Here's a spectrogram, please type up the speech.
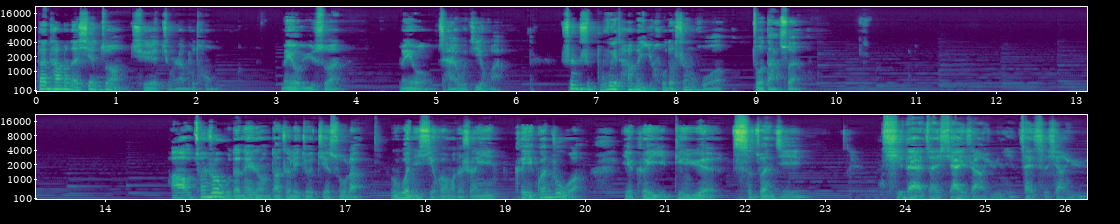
但他们的现状却迥然不同，没有预算。没有财务计划，甚至不为他们以后的生活做打算。好，传说五的内容到这里就结束了。如果你喜欢我的声音，可以关注我，也可以订阅此专辑。期待在下一章与你再次相遇。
